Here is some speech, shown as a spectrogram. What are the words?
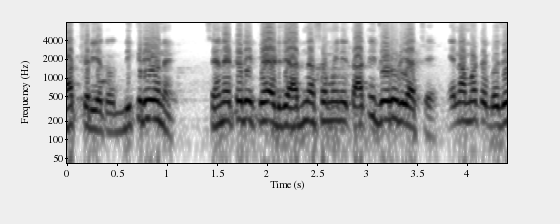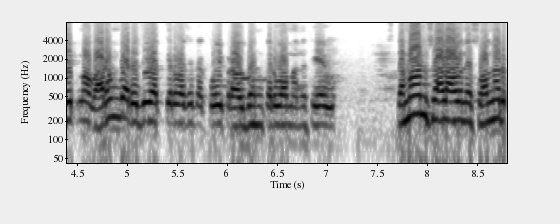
વાત કરીએ તો દીકરીઓને સેનેટરી પેડ જે આજના સમયની તાતી જરૂરિયાત છે, એના માટે બજેટમાં વારંવાર રજૂઆત કરવા છતાં કોઈ પ્રાવધાન કરવામાં નથી આવ્યું. તમામ શાળાઓને સોલર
